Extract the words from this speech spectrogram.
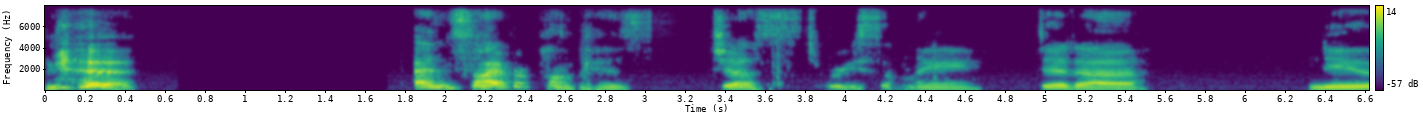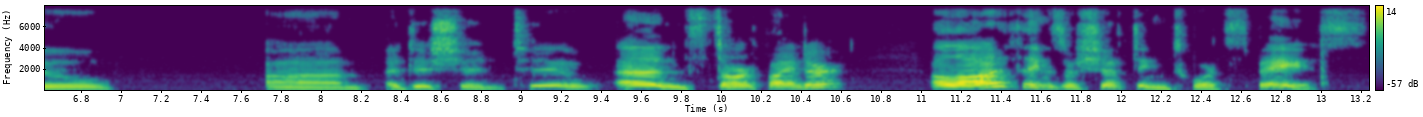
Yeah. and Cyberpunk has just recently did a new um, edition too, and Starfinder. A lot of things are shifting towards space.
